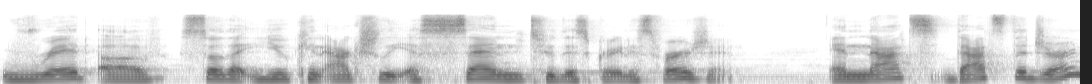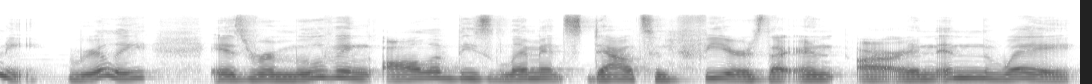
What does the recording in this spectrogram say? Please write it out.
rid of so that you can actually ascend to this greatest version. And that's that's the journey, really, is removing all of these limits, doubts, and fears that are in, are in, in the way.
